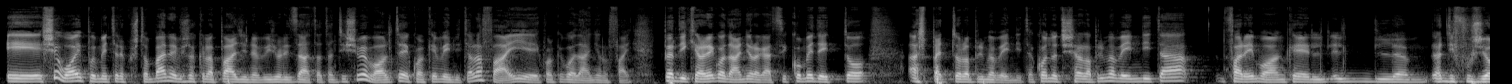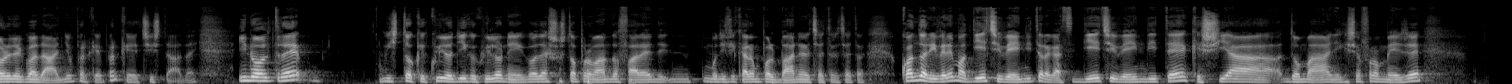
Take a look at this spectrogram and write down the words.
e se vuoi puoi mettere questo banner visto che la pagina è visualizzata tantissime volte qualche vendita la fai e qualche guadagno lo fai per dichiarare guadagno ragazzi come detto aspetto la prima vendita quando ci sarà la prima vendita faremo anche il, il, la diffusione del guadagno perché? perché ci sta dai inoltre visto che qui lo dico e qui lo nego, adesso sto provando a fare, modificare un po' il banner, eccetera, eccetera. Quando arriveremo a 10 vendite, ragazzi, 10 vendite, che sia domani, che sia fra un mese,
